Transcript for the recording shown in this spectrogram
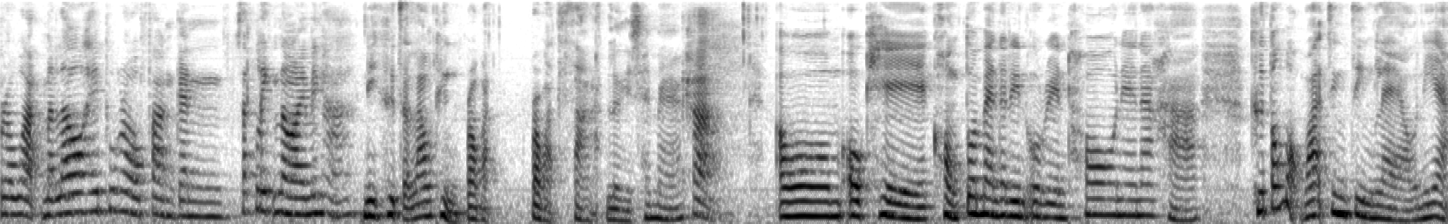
ประวัติมาเล่าให้พวกเราฟังกันสักเล็กน้อยไหมคะ นี่คือจะเล่าถึงประวัติประวัติศาสตร์เลยใช่ไหมค่ะโอโอเค ของตัว Mandarin Oriental เนี่ยนะคะ คือต้องบอกว่าจริง ๆ แล้วเนี่ย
